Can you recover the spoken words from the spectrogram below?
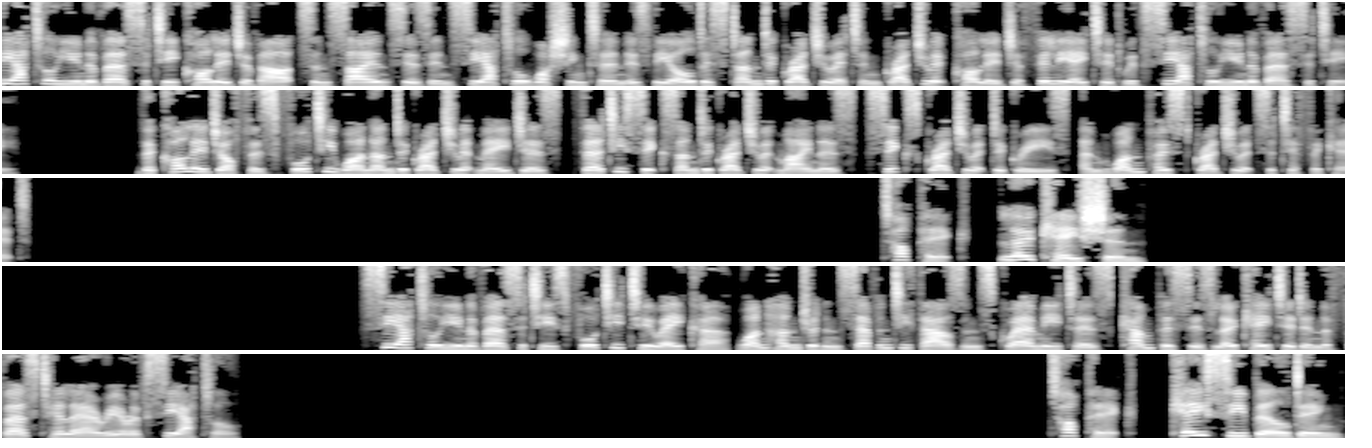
Seattle University College of Arts and Sciences in Seattle, Washington is the oldest undergraduate and graduate college affiliated with Seattle University. The college offers 41 undergraduate majors, 36 undergraduate minors, 6 graduate degrees, and 1 postgraduate certificate. Location Seattle University's 42-acre (170,000 square meters) campus is located in the First Hill area of Seattle. Topic: Casey Building.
